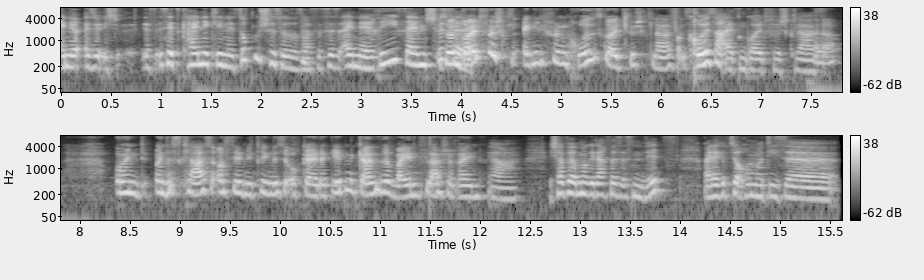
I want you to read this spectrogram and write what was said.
eine, also ich, es ist jetzt keine kleine Suppenschüssel oder sowas, es ist eine riesen Schüssel. So ein Goldfisch, eigentlich schon ein großes Goldfischglas. Größer als ein Goldfischglas. Ja. Ja. Und, und das Glas, aus dem die trinken, das ist ja auch geil. Da geht eine ganze Weinflasche rein. Ich habe ja immer gedacht, das ist ein Witz, weil da gibt es ja auch immer diese,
